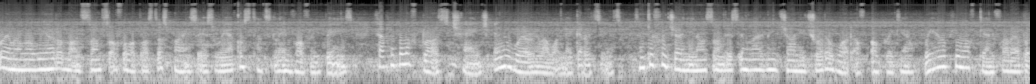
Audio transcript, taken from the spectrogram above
Remember, we are the long sums of our past experiences. We are constantly evolving beings, capable of growth, change, and wearing our negatives. Thank you for joining us on this enlightening journey through the world of upbringing. We hope you have gained valuable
